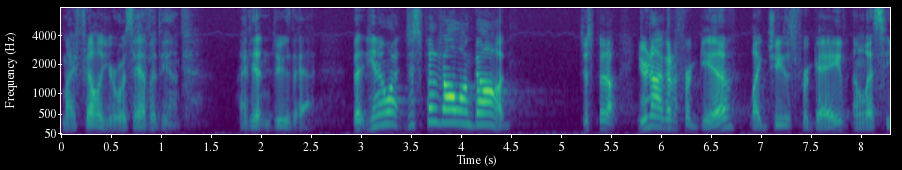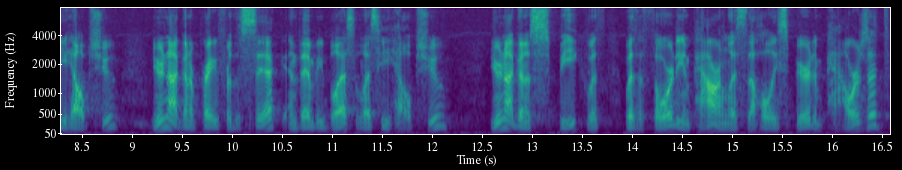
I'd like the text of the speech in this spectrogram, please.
my failure was evident. I didn't do that. But you know what? Just put it all on God. Just put it, you're not going to forgive like Jesus forgave unless he helps you. You're not going to pray for the sick and then be blessed unless he helps you. You're not going to speak with, with authority and power unless the Holy Spirit empowers it.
